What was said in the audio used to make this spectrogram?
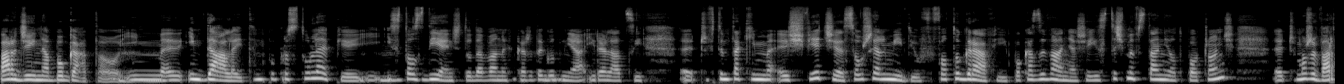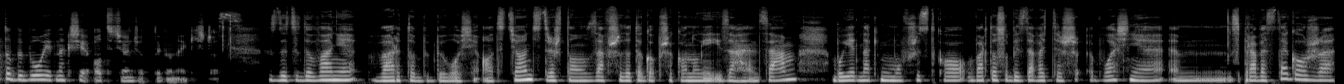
bardziej na bogato, mm. im, im dalej, tym po prostu lepiej. I, mm. I 100 zdjęć dodawanych każdego mhm. dnia i relacji. Czy w tym takim świecie social mediów, fotografii, pokazywania się jesteśmy w stanie odpocząć? Czy może warto by było jednak się odciąć od tego na jakiś czas? Zdecydowanie warto by było się odciąć. Zresztą zawsze do tego przekonuję i zachęcam, bo jednak mimo wszystko warto sobie zdawać też właśnie sprawę z tego, że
